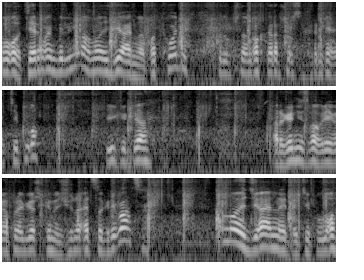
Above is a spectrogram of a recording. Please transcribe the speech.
Вот, термобелье, оно идеально подходит, потому что оно хорошо сохраняет тепло. И когда организм во время пробежки начинает согреваться, оно идеально это тепло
